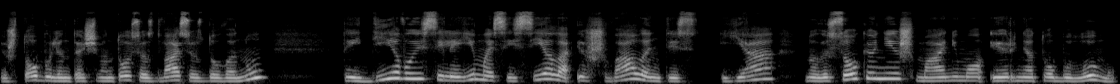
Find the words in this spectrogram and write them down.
ištobulintas šventosios dvasios dovanų, tai Dievo įsileijimas į sielą išvalantis ją nuo visokio neišmanimo ir netobulumų.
